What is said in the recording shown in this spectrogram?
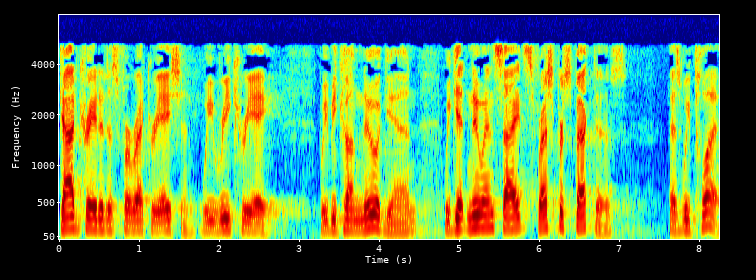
God created us for recreation. We recreate. We become new again. We get new insights, fresh perspectives as we play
